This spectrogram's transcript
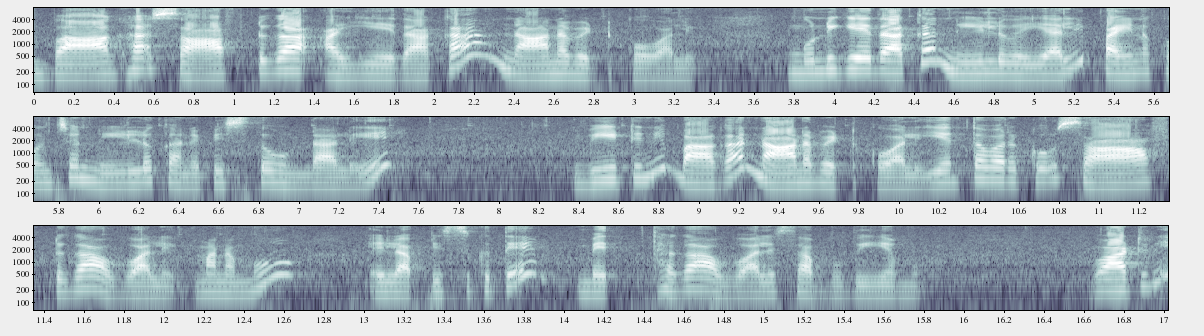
బాగా సాఫ్ట్గా అయ్యేదాకా నానబెట్టుకోవాలి. మునిగేదాకా నీళ్ళు వేయాలి. పైన కొంచెం నీళ్ళు కనిపిస్తూ ఉండాలి. వీటిని బాగా నానబెట్టుకోవాలి. ఎంతవరకు సాఫ్ట్గా అవ్వాలి? మనము ఇలా పిసికితే మెత్తగా అవ్వాలి సబ్బు బియ్యము. వాటిని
